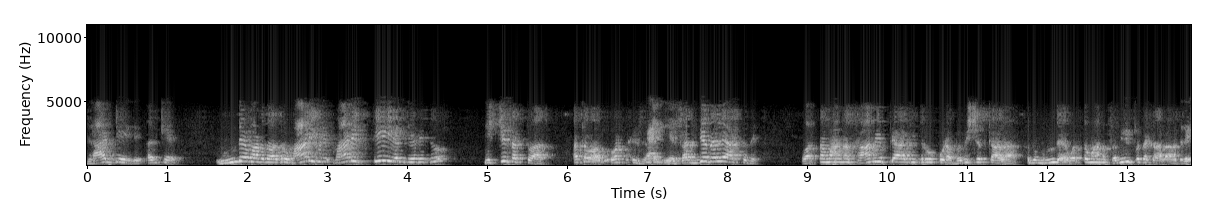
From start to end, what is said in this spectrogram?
ದ್ರಾಢ್ಯ ಇದೆ. ಅದಕ್ಕೆ ಮುಂದೆ ಮಾಡೋದಾದ್ರೂ ಮಾಡಿ ಮಾಡಿರ್ತೀ ಮಾಡಿರ್ತಿ ಅಂತ ಹೇಳಿದ್ದು ನಿಶ್ಚಿತತ್ವ ಅಥವಾ ವರ್ತ ಸದ್ಯದಲ್ಲೇ ಆಗ್ತದೆ. ವರ್ತಮಾನ ಸಾಮೀಪ್ಯ ಆಗಿದ್ರೂ ಕೂಡ ಭವಿಷ್ಯತ್ ಕಾಲ ಅದು ಮುಂದೆ ವರ್ತಮಾನ ಸಮೀಪದ ಕಾಲ ಆದರೆ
